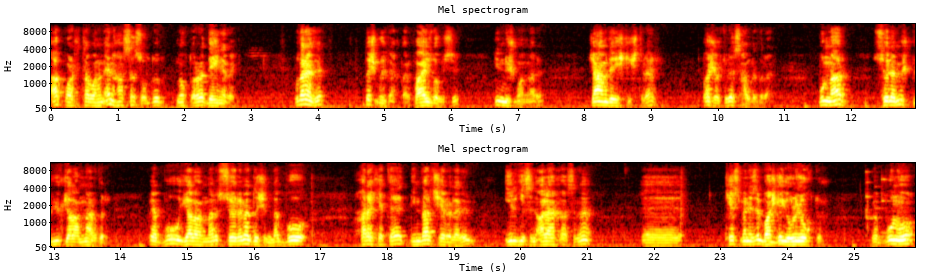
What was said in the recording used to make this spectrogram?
AK Parti tabanının en hassas olduğu noktalara değinerek. Bu da nedir? Dış mihraklar, faiz lobisi, din düşmanları, camide içki içtiler, başörtüyle saldırdılar. Bunlar söylenmiş büyük yalanlardır. Ve bu yalanları söyleme dışında bu harekete dindar çevrelerin ilgisini, alakasını eee, kesmenizin başka yolu yoktur. Ve bunu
